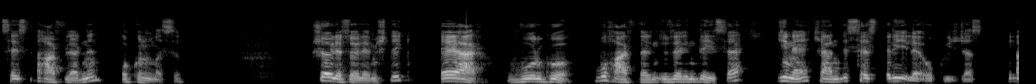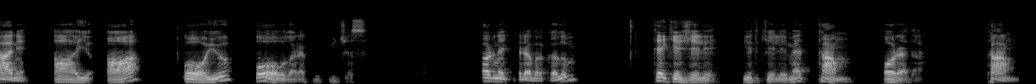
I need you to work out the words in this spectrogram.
sesli harflerinin okunması. Şöyle söylemiştik. Eğer vurgu bu harflerin üzerinde ise yine kendi sesleriyle okuyacağız. Yani A'yı A, O'yu O olarak okuyacağız. Örneklere bakalım. Tek heceli bir kelime tam orada. Tam.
